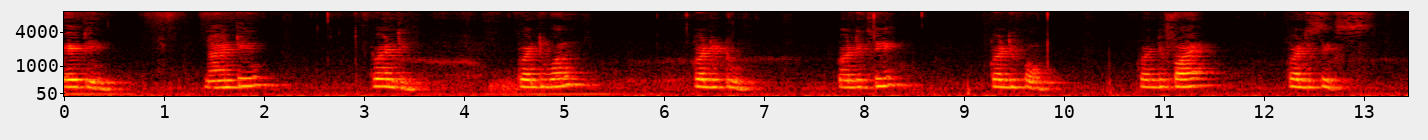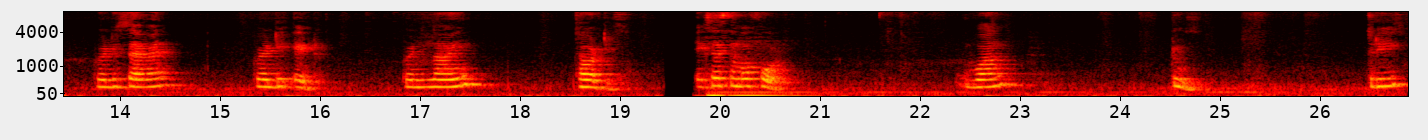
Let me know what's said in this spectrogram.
18, 19, 20, 21, 22, 23, 24, 25, 26, 27, 28, 29, 30. Exercise number 4. 1, 2, 3,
